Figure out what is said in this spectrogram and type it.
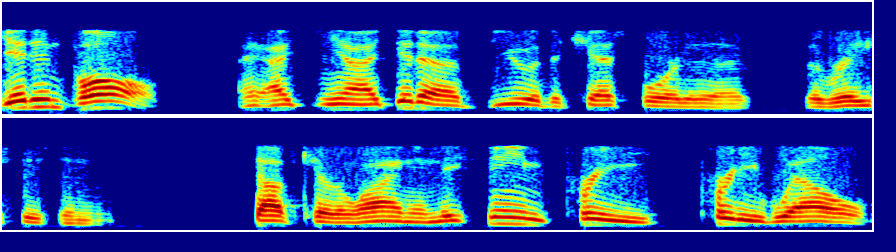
get involved. I, I you know, I did a view of the chessboard of the, the races in South Carolina, and they seem pretty pretty well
